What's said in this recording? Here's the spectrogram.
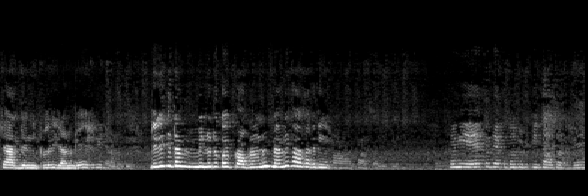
ਚਾਰ ਦਿਨ ਨਿਕਲ ਵੀ ਜਾਣਗੇ। ਇਹ ਵੀ ਜਾਣਗੇ। ਦੀਦੀ ਜਿੱਦਾਂ ਮੈਨੂੰ ਤਾਂ ਕੋਈ ਪ੍ਰੋਬਲਮ ਨਹੀਂ ਮੈਂ ਵੀ ਖਾ ਸਕਦੀ ਹਾਂ। ਹਾਂ ਖਾ ਸਕਦੇ ਆ ਤੁਸੀਂ ਇਹ ਕਦੇ ਇੱਕ ਦੋ ਚੁਟਕੀ ਖਾ ਸਕਦੇ ਆ।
